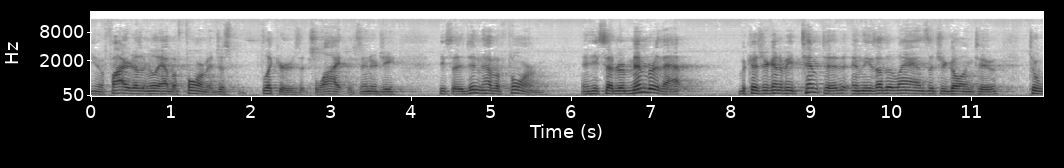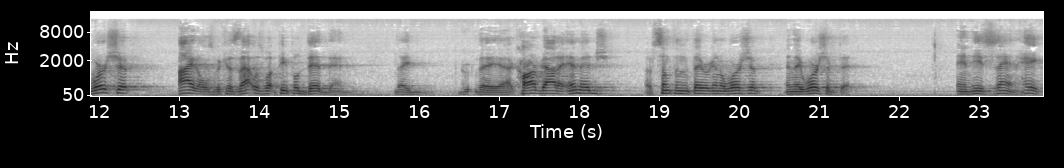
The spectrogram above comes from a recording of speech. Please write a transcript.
You know, fire doesn't really have a form, it just flickers, it's light, it's energy. He said, It didn't have a form. And he said, Remember that because you're going to be tempted in these other lands that you're going to to worship idols because that was what people did then. They, they uh, carved out an image of something that they were going to worship and they worshiped it. And he's saying, hey,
